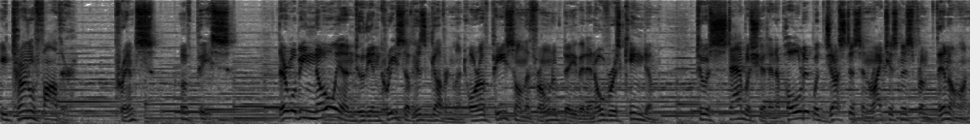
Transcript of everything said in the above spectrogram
Eternal Father, Prince of Peace. There will be no end to the increase of his government or of peace on the throne of David and over his kingdom, to establish it and uphold it with justice and righteousness from then on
